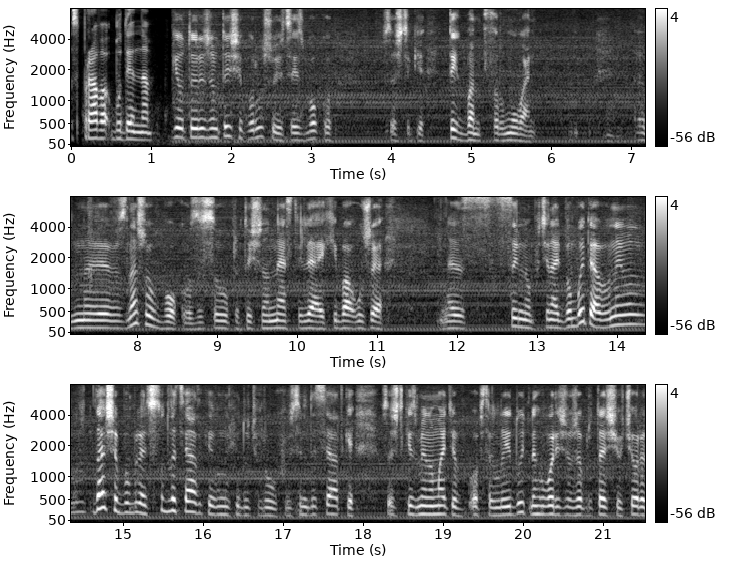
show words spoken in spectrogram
справа буденна. І от режим тиші порушується і з боку все ж таки тих бандформувань. Не З нашого боку ЗСУ практично не стріляє, хіба вже е, сильно починають бомбити, а вони далі бомблять. 120-ки в них йдуть в рух, 80-ки. Все ж таки з мінометів обстріли йдуть, не говорячи вже про те, що вчора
